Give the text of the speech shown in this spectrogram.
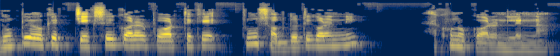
দুপে ওকে চেকসই করার পর থেকে টু শব্দটি করেননি, এখনও করলেন না।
